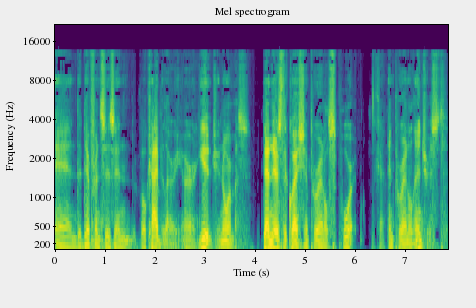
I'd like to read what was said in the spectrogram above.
and the differences in vocabulary are huge, enormous. Then there's the question of parental support okay. and parental interest.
